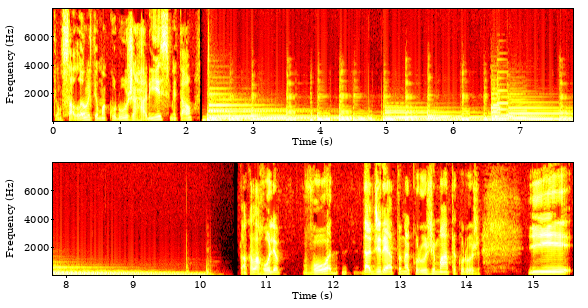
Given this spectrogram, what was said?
tem um salão e tem uma coruja raríssima e tal. Então aquela rolha voa, dá direto na coruja e mata a coruja. E,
